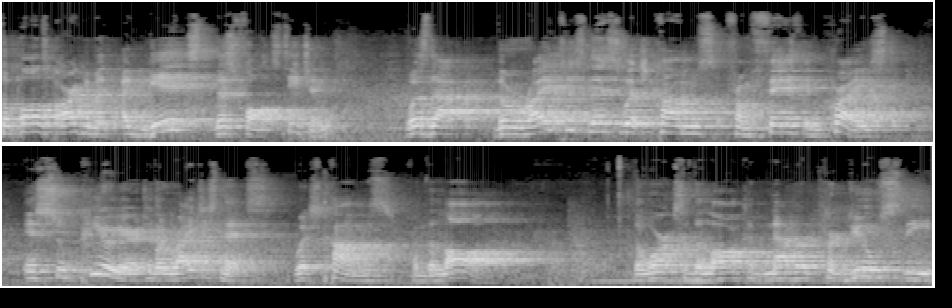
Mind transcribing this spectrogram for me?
So Paul's argument against this false teaching was that the righteousness which comes from faith in Christ is superior to the righteousness which comes from the law. The works of the law could never produce the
